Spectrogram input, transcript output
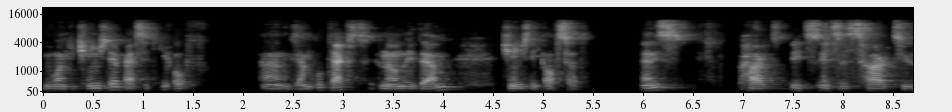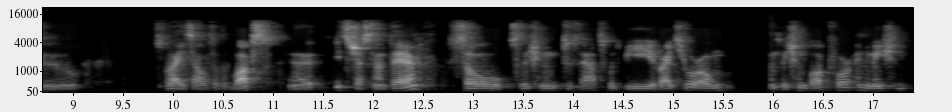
We want to change the opacity of an example text and only then change the offset. And it's hard. It's it's, it's hard to write out of the box. Uh, it's just not there. So solution to that would be write your own completion block for animation.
